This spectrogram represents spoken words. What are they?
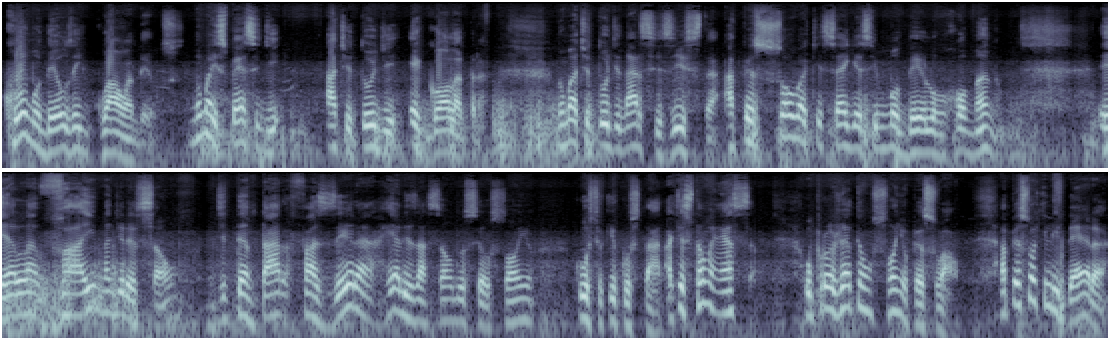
como Deus e igual a Deus, numa espécie de atitude ególatra, numa atitude narcisista. A pessoa que segue esse modelo romano, ela vai na direção de tentar fazer a realização do seu sonho custe o que custar. A questão é essa. O projeto é um sonho pessoal. A pessoa que lidera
